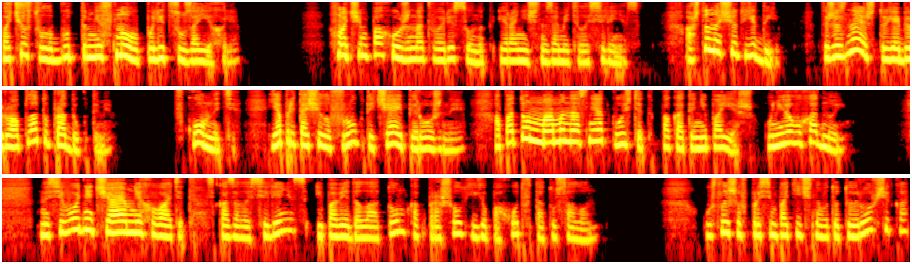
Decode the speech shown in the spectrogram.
почувствовала, будто мне снова по лицу заехали». «Очень похоже на твой рисунок», — иронично заметила Селенис. «А что насчет еды? Ты же знаешь, что я беру оплату продуктами». «В комнате. Я притащила фрукты, чай и пирожные. А потом мама нас не отпустит, пока ты не поешь. У нее выходной». «На сегодня чая мне хватит», — сказала Селенис и поведала о том, как прошел ее поход в тату-салон. Услышав про симпатичного татуировщика,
